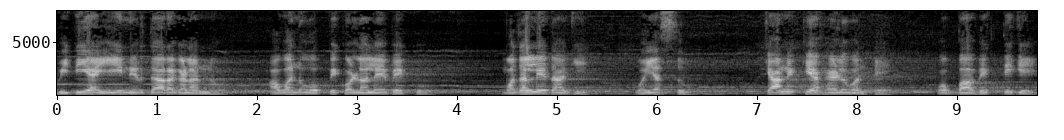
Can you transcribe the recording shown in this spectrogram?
ವಿಧಿಯ ಈ ನಿರ್ಧಾರಗಳನ್ನು ಅವನು ಒಪ್ಪಿಕೊಳ್ಳಲೇಬೇಕು. ಮೊದಲನೇದಾಗಿ, ವಯಸ್ಸು. ಚಾಣಕ್ಯ ಹೇಳುವಂತೆ, ಒಬ್ಬ ವ್ಯಕ್ತಿಗೆ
